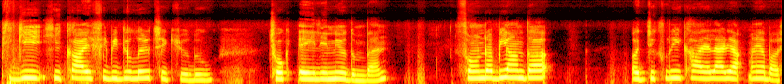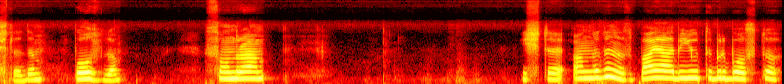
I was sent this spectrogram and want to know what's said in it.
Piggy hikayesi videoları çekiyordu. Çok eğleniyordum ben. Sonra bir anda acıklı hikayeler yapmaya başladım. Bozdum. Sonra İşte anladınız. Bayağı bir YouTuber bozdu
